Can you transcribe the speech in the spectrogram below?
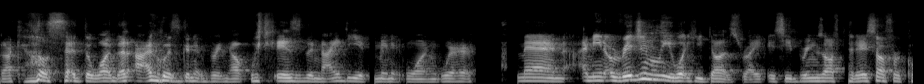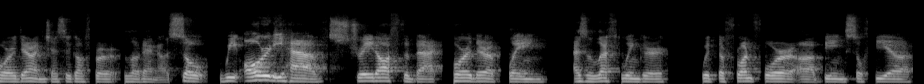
Raquel said the one that I was going to bring up, which is the 90th minute one, where man, I mean, originally what he does, right, is he brings off Teresa for Corredera and Jessica for Lorena. So we already have straight off the bat Corredera playing as a left winger with the front four uh, being Sofia,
